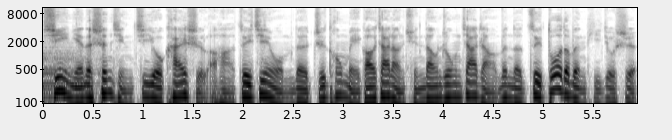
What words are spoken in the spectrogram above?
新一年的申请季又开始了哈，最近我们的直通美高家长群当中，家长问的最多的问题就是，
